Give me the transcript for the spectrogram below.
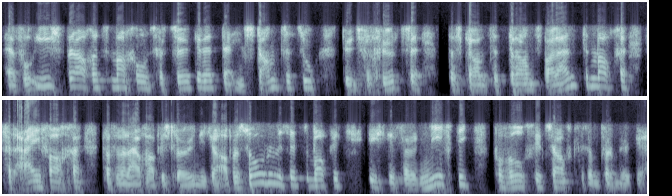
äh, von Einsprachen zu machen und zu verzögern, den Instanzenzug verkürzen, das Ganze transparenter machen, vereinfachen, dass man auch beschleunigen kann. Aber so, wie wir es jetzt machen, ist eine Vernichtung von volkswirtschaftlichem Vermögen.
